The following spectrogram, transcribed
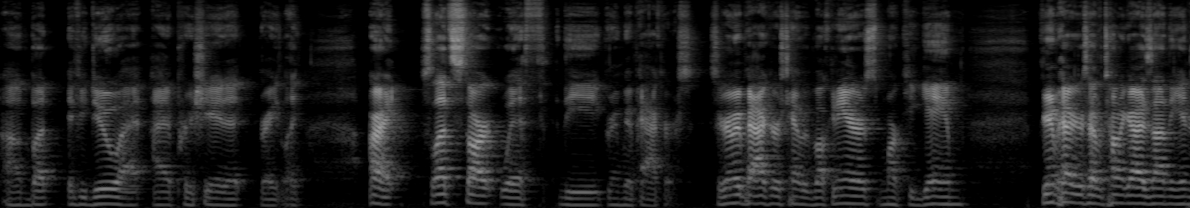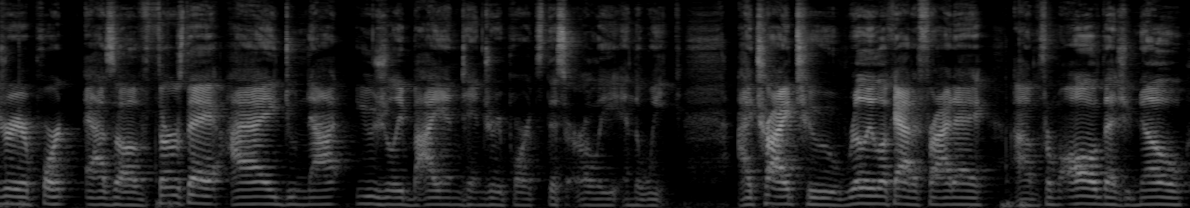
Um, but if you do, I, I appreciate it greatly. All right, so let's start with the Green Bay Packers. So Green Bay Packers, Tampa Bay Buccaneers, marquee game. Green Bay Packers have a ton of guys on the injury report as of Thursday. I do not usually buy into injury reports this early in the week. I try to really look at it Friday. Um, from all that you know,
